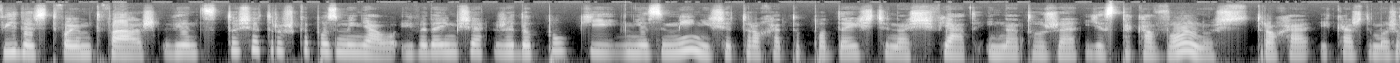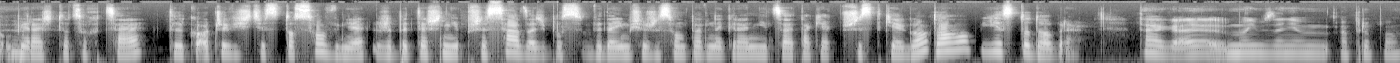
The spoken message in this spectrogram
widać twoją twarz, więc to się troszkę pozmieniało i wydaje mi się, że dopóki nie zmieni się trochę to podejście na świat i na to, że jest taka wolność trochę i każdy może mhm. ubierać to, co chce, tylko oczywiście stosownie, żeby też nie przesadzać, bo wydaje mi się, że są pewne granice, tak jak wszystkiego, to jest to dobre. Tak, ale moim zdaniem a propos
